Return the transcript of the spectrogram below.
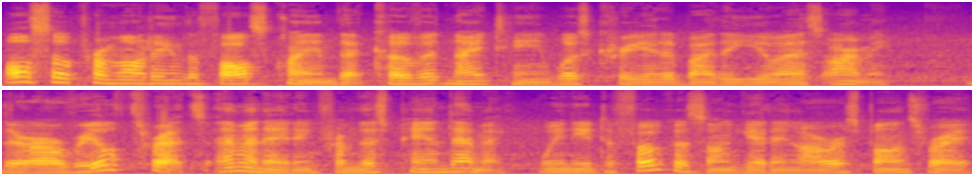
also promoting the false claim that COVID 19 was created by the U.S. Army. There are real threats emanating from this pandemic. We need to focus on getting our response right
